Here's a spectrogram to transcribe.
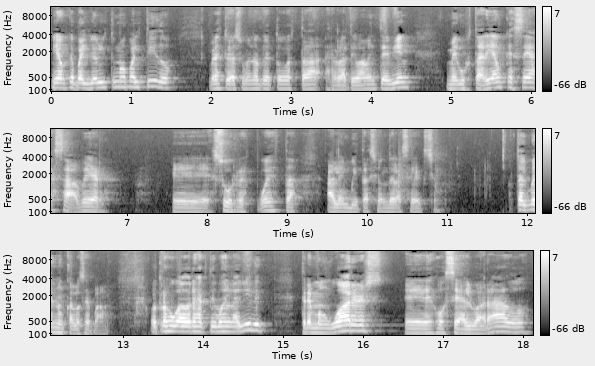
Y aunque perdió el último partido, estoy asumiendo que todo está relativamente bien. Me gustaría, aunque sea, saber eh, su respuesta a la invitación de la selección. Tal vez nunca lo sepamos. Otros jugadores activos en la G Tremont Waters, eh, José Alvarado,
